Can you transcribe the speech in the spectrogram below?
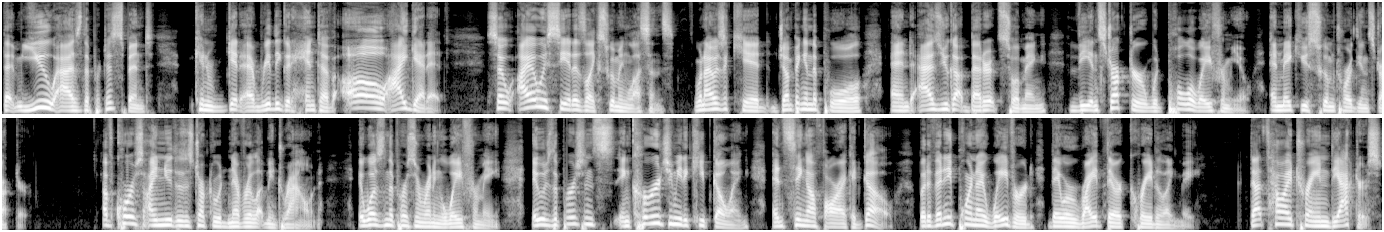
that you, as the participant, can get a really good hint of, oh, I get it. So I always see it as like swimming lessons. When I was a kid, jumping in the pool, and as you got better at swimming, the instructor would pull away from you and make you swim toward the instructor. Of course, I knew the instructor would never let me drown. It wasn't the person running away from me. It was the person encouraging me to keep going and seeing how far I could go. But if at any point I wavered, they were right there cradling me. That's how I trained the actors.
